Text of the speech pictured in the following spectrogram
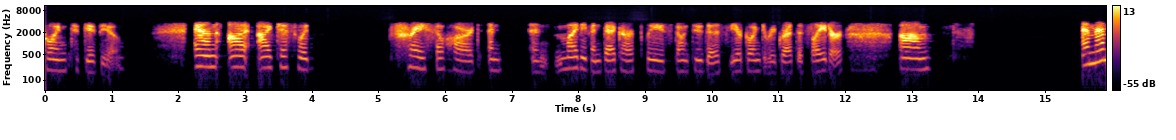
going to give you. And I I just would pray so hard and and might even beg her, please don't do this. You're going to regret this later. Um, and then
